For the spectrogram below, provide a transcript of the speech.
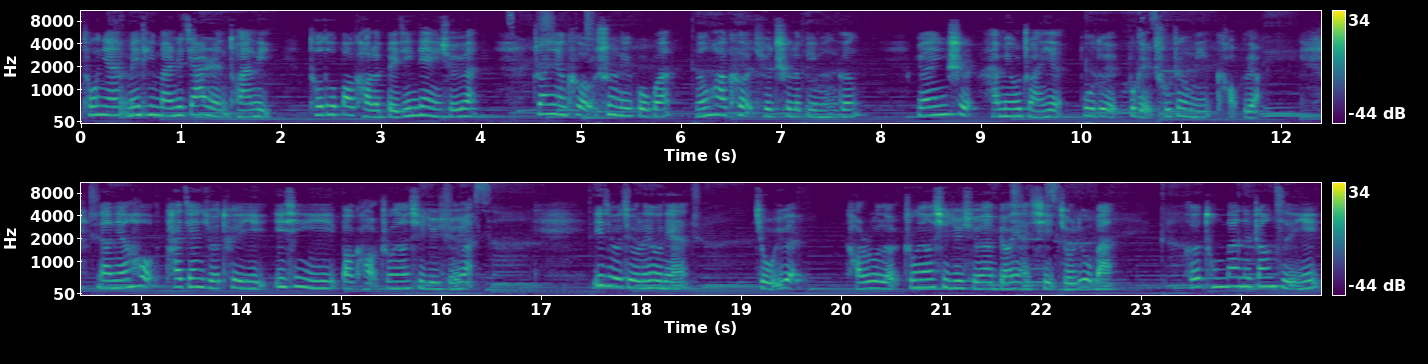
同年，梅婷瞒着家人团里偷偷报考了北京电影学院，专业课顺利过关，文化课却吃了闭门羹。原因是还没有转业，部队不给出证明，考不了。两年后，他坚决退役，一心一意报考中央戏剧学院。一九九六年九月，考入了中央戏剧学院表演系九六班，和同班的章子怡、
